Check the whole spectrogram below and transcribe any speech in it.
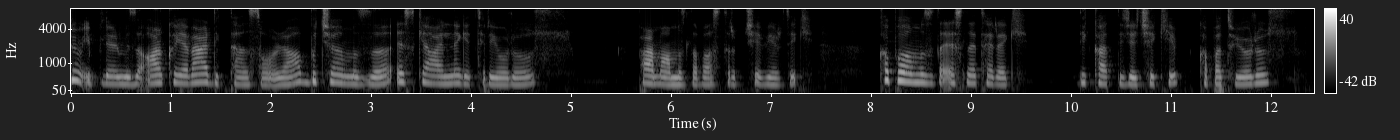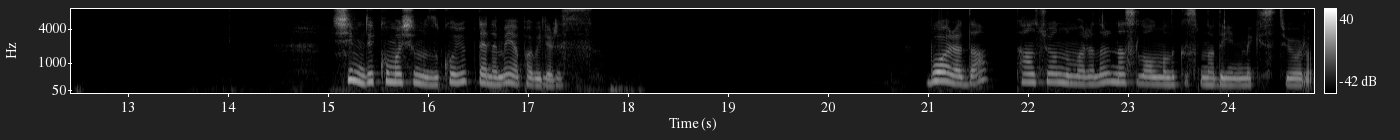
Tüm iplerimizi arkaya verdikten sonra bıçağımızı eski haline getiriyoruz. Parmağımızla bastırıp çevirdik. Kapağımızı da esneterek dikkatlice çekip kapatıyoruz. Şimdi kumaşımızı koyup deneme yapabiliriz. Bu arada tansiyon numaraları nasıl olmalı kısmına değinmek istiyorum.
